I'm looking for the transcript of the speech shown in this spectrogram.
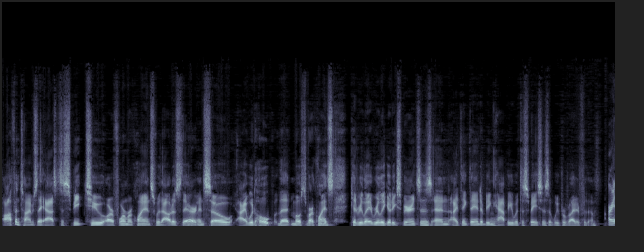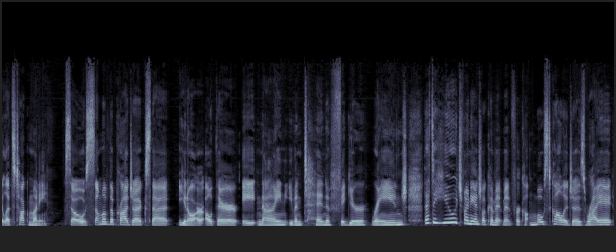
oftentimes they ask to speak to our former clients without us there. And so I would hope that most of our clients can relay really good experiences and I think they end up being happy with the spaces that we provided for them. All right, let's talk money. So some of the projects that, you know, are out there, eight, nine, even 10 figure range, that's a huge financial commitment for co- most colleges, right?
